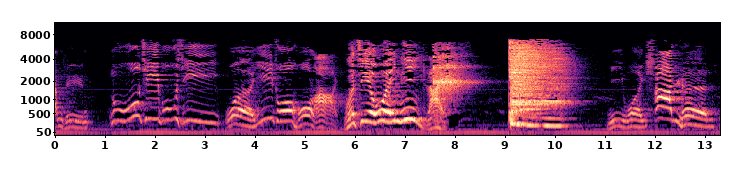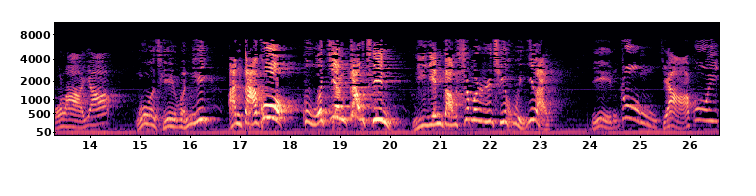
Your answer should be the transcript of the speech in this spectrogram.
将军怒气不息，为着何来？我就为你来。你为山人何来呀？我且问你，俺大哥过江招亲，你言到什么日期回来？印中驾归，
